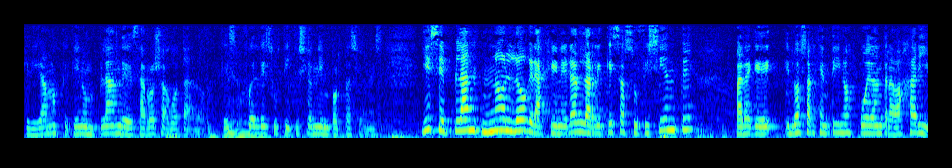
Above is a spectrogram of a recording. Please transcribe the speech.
que digamos que tiene un plan de desarrollo agotado, que fue el de sustitución de importaciones, y ese plan no logra generar la riqueza suficiente para que los argentinos puedan trabajar y,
